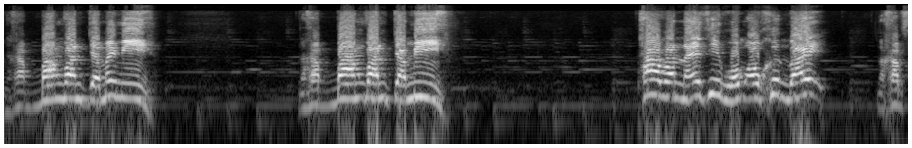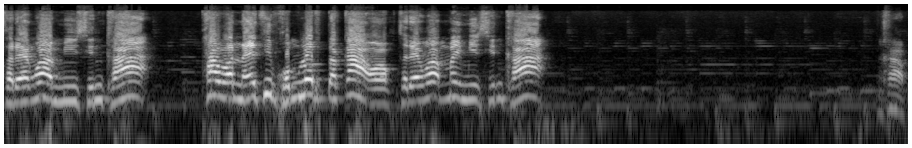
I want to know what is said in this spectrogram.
นะครับบางวันจะไม่มีนะครับบางวันจะมี ถ้าวันไหนที่ผมเอาขึ้นไว้นะครับ แสดงว่ามีสินค้า ถ้าวันไหนที่ผมลบตะกร้าออก แสดงว่าไม่มีสินค้านะครับ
